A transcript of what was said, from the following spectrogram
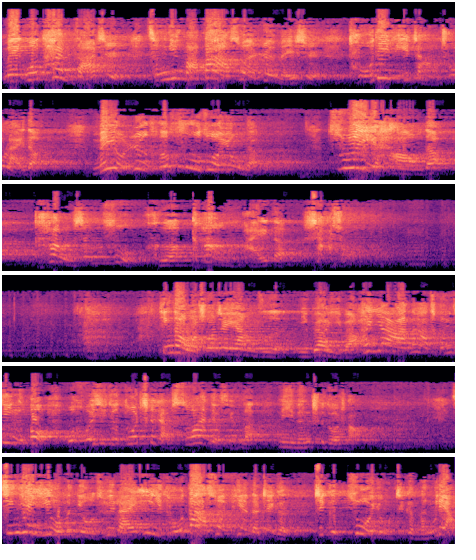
美国《Time》杂志曾经把大蒜认为是土地里长出来的，没有任何副作用的。最好的抗生素和抗癌的杀手！听到我说这样子，你不要以为哎呀，那从今以后我回去就多吃点蒜就行了。你能吃多少？今天以我们纽崔莱一头大蒜片的这个这个作用，这个能量，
